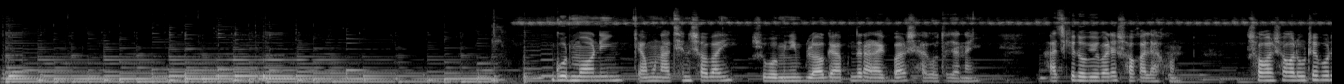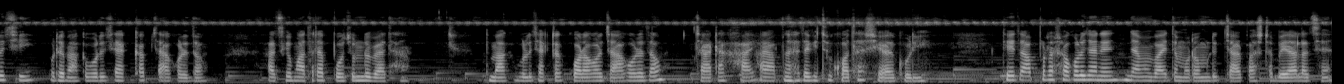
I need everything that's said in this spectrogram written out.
গুড মর্নিং কেমন আছেন সবাই? শুভমিনী ব্লগে আপনাদের আরেকবার স্বাগত জানাই। আজকে রবিবারে সকাল এখন। সকাল সকাল উঠে পড়েছি, উঠে মাকে বলেছি এক কাপ চা করে দাও। আজকে মাথাটা প্রচণ্ড ব্যথা। তো মাকে বলেছি একটা কড়া করে চা করে দাও, চাটা খাই আর আপনার সাথে কিছু কথা শেয়ার করি। যেহেতু আপনারা সকলে জানেন যে আমার বাড়িতে মোটামুটি চার পাঁচটা বিড়াল আছে,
